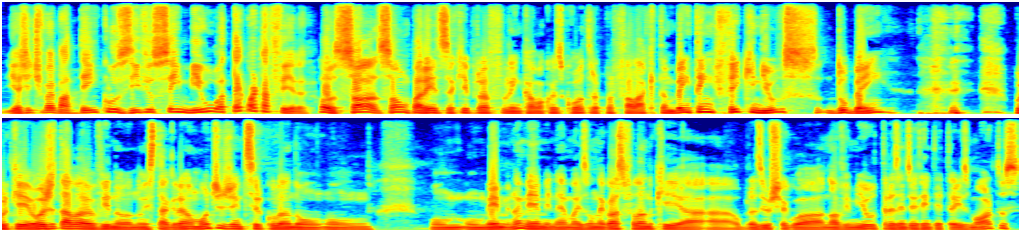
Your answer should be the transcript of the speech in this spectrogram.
E a gente vai bater, é. inclusive, os 100 mil até quarta-feira. Oh, só, só um parênteses aqui para linkar uma coisa com outra, para falar que também tem fake news do bem. Porque hoje tava, eu vi no, no Instagram um monte de gente circulando um, um um, um, meme, não é meme, né? Mas um negócio falando que a, a, o Brasil chegou a 9.383 mortos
